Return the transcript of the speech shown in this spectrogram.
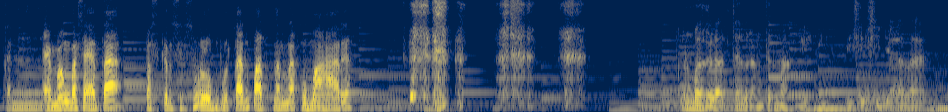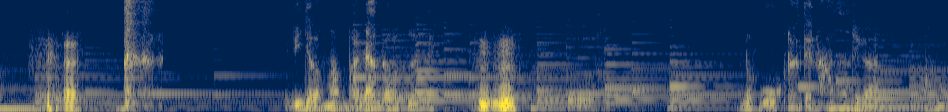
Kan emang bahasa eta pas ke susulumputan partnerna kumaha ya kan baheula teh urang teh manggih nih di sisi jalan. Jadi jelema badag awak teh. Heeh. Tuh. Aduh, buuk nanti naon sih kan. Oh,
